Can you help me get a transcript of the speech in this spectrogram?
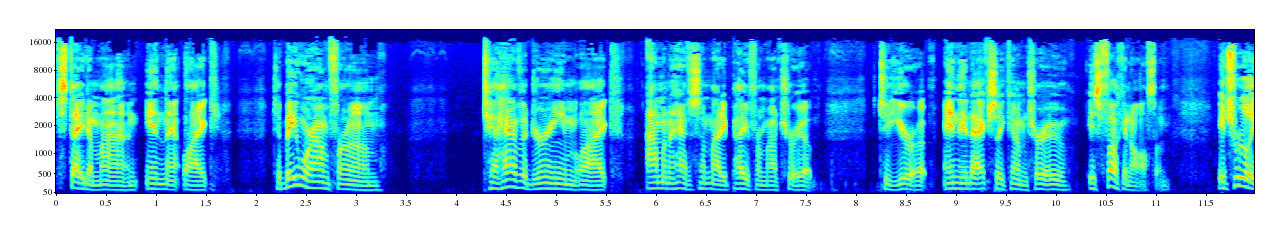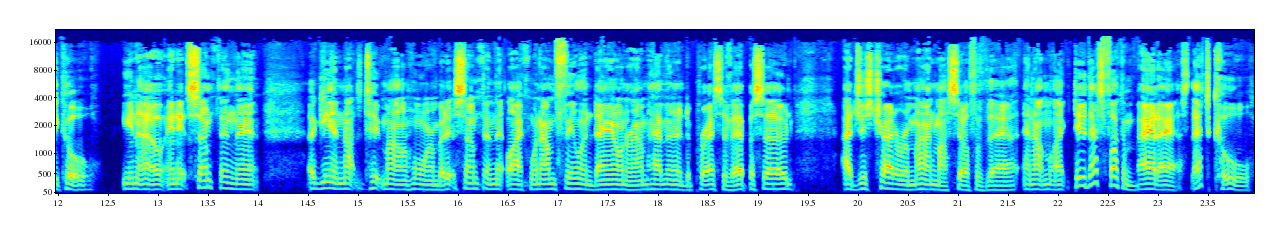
state of mind in that, like, to be where I'm from, to have a dream like I'm to have somebody pay for my trip to Europe and it actually come true is fucking awesome. It's really cool, you know, and it's something that, again, not to toot my own horn, but it's something that, like, when I'm feeling down or I'm having a depressive episode, I just try to remind myself of that. And I'm like, dude, that's fucking badass. That's cool.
